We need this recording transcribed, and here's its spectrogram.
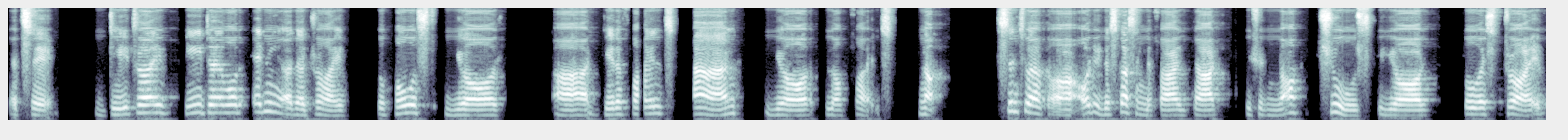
let's say, D drive, E drive or any other drive to host your uh, data files and your log files. Now, since we are uh, already discussing the fact that you should not choose your OS drive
